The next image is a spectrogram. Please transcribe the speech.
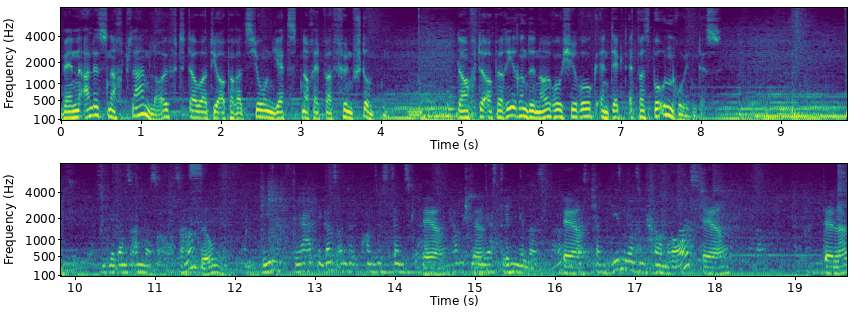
Wenn alles nach Plan läuft, dauert die Operation jetzt noch etwa fünf Stunden. Doch der operierende Neurochirurg entdeckt etwas Beunruhigendes. Sieht ja ganz anders aus. Ach ne? so. Die, der hat eine ganz andere Konsistenz gehabt. Ja, Den habe ich ja. den erst drin gelassen. Ne? Ja. Also ich habe diesen ganzen Kram raus. Ja. Der lag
